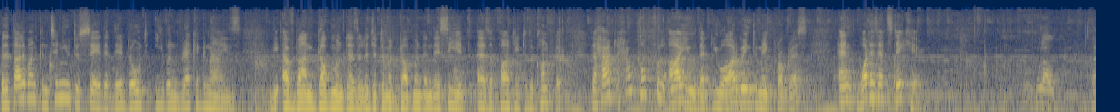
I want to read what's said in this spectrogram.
But the Taliban continue to say that they don't even recognize the Afghan government as a legitimate government, and they see it as a party to the conflict. So how, how hopeful are you that you are going to make progress, and what is at stake here? Well, uh,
